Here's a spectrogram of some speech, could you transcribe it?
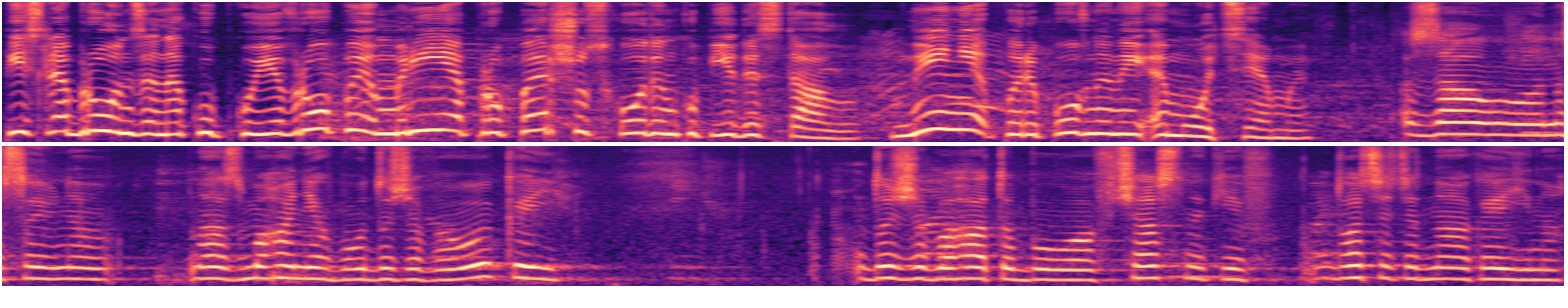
Після бронзи на Кубку Європи мріє про першу сходинку п'єдесталу. Нині переповнений емоціями. Зал на змаганнях був дуже великий. Дуже багато було учасників, 21 країна.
